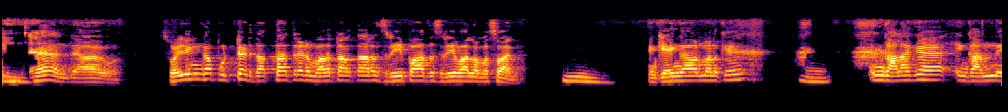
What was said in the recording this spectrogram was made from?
ఏ, ఆ, స్వయంగా పుట్టాడు దత్తాత్రేయుడు మొదట అవతారం శ్రీపాద శ్రీవల్లభ స్వామి. ఉమ్, ఇంకేం కావాలి మనకి? అదే. ఇంకా అలాగే ఇంకా అన్ని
